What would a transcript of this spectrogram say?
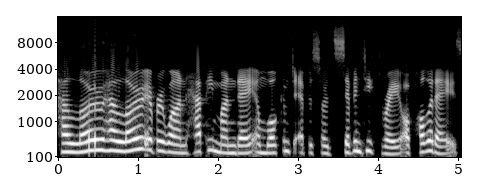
Hello, hello, everyone. Happy Monday, and welcome to episode 73 of Hollodays.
